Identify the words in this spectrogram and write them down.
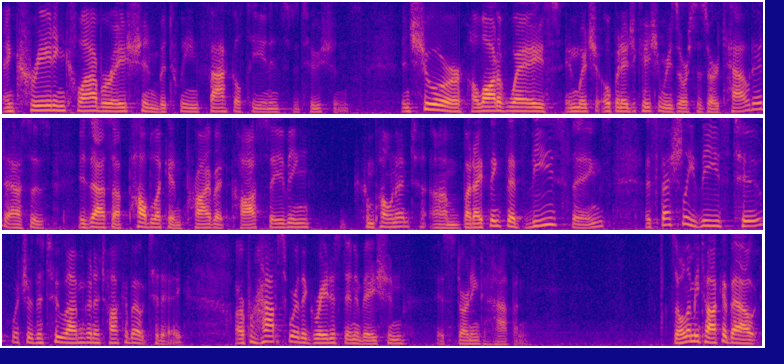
and creating collaboration between faculty and institutions. And sure, a lot of ways in which open education resources are touted as is, is as a public and private cost-saving component. Um, but I think that these things, especially these two, which are the two I'm going to talk about today, are perhaps where the greatest innovation is starting to happen. So let me talk about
